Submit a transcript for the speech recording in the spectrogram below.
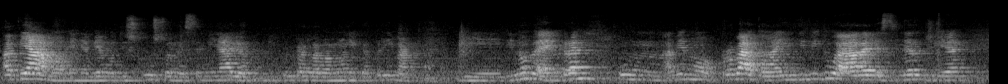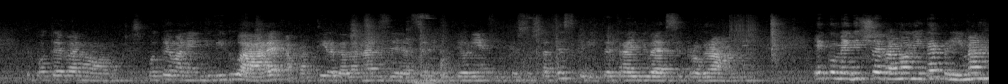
abbiamo, e ne abbiamo discusso nel seminario di cui parlava Monica prima di, di novembre, un, abbiamo provato a individuare le sinergie che, potevano, si potevano individuare a partire dall'analisi delle azioni tutti orienti che sono state scritte tra i diversi programmi. E come diceva Monica prima,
